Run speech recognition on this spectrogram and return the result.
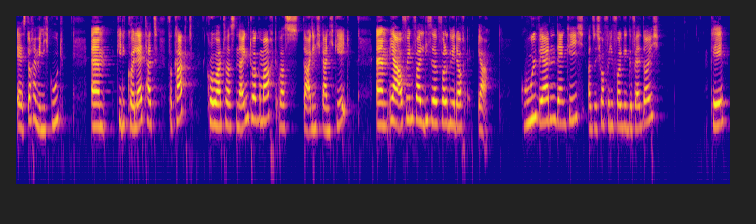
Er ist doch ein wenig gut. Ähm, okay, die Colette hat verkackt. Crow hat fast ein Eigentor gemacht, was da eigentlich gar nicht geht. Ähm, ja, auf jeden Fall, diese Folge wird auch, ja, cool werden, denke ich. Also ich hoffe, die Folge gefällt euch. Okay.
